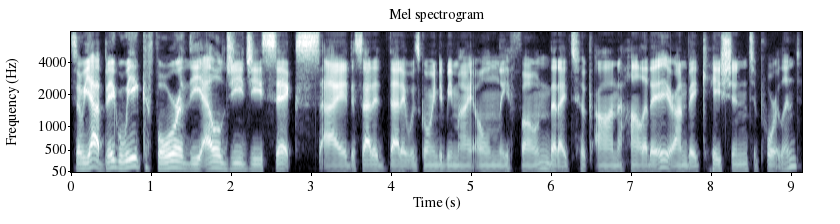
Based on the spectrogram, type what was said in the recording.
So yeah big week for the LG G6 i decided that it was going to be my only phone that i took on holiday or on vacation to portland.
